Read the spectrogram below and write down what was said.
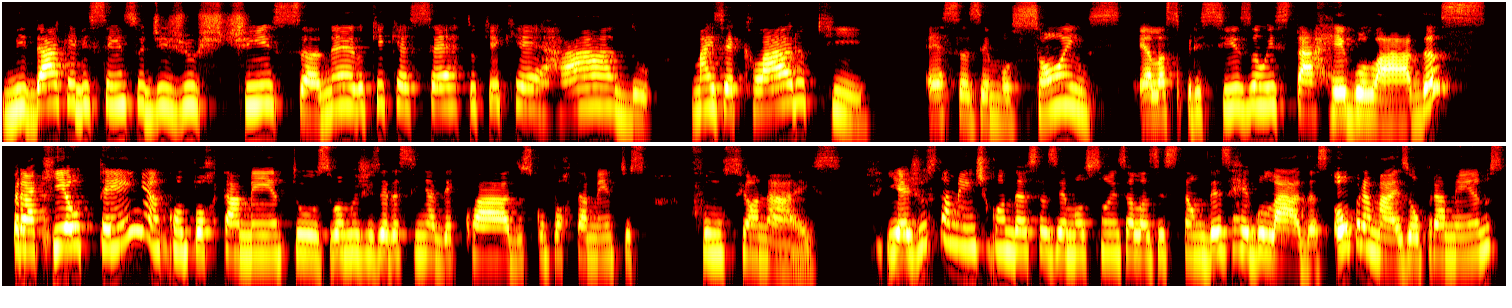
me dá aquele senso de justiça, né? Do que, que é certo, o que, que é errado. Mas é claro que essas emoções, elas precisam estar reguladas para que eu tenha comportamentos, vamos dizer assim, adequados, comportamentos funcionais. E é justamente quando essas emoções elas estão desreguladas, ou para mais ou para menos,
